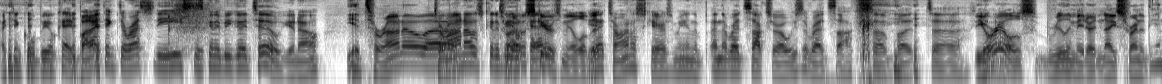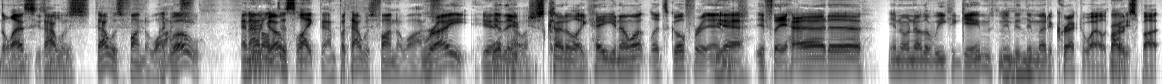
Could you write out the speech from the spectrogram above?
I think we'll be okay. But I think the rest of the East is going to be good too. You know, Yeah, Toronto. Uh, Toronto's going to be Toronto okay. scares me a little bit. Yeah. Toronto scares me, and the and the Red Sox are always the Red Sox. So, but uh, The you know, Orioles really made a nice run at the end of last season. that was that was fun to watch. whoa, And I don't go. dislike them, but that was fun to watch. right. Yeah, Yeah, they were was- just kind of like, hey, you know what? Let's go for it. And Yeah. if they had, uh, you know, another week of games, maybe they might have cracked a wild card Mm-hmm. Right. spot,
